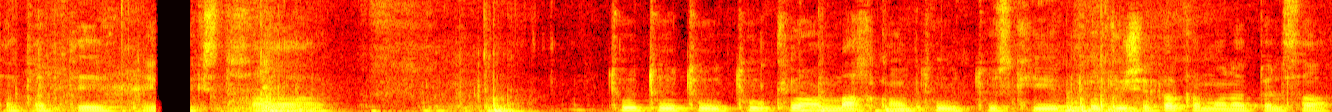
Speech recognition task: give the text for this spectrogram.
T'as capté Extra. Tout, tout, tout, tout, que en marque, en tout. Tout ce qui est produit, je sais pas comment on appelle ça.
